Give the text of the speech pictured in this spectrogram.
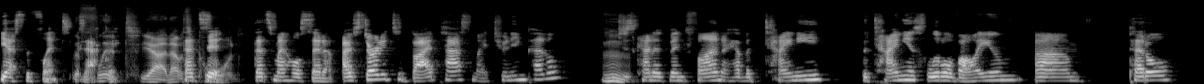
Yes, the Flint. The exactly. Flint. Yeah, that was That's a cool it. one. That's my whole setup. I've started to bypass my tuning pedal, mm. which has kind of been fun. I have a tiny, the tiniest little volume um, pedal,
